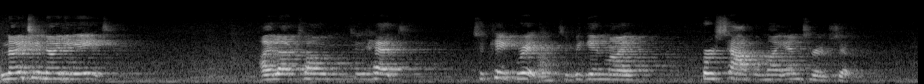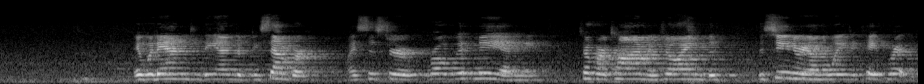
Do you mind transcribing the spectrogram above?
In 1998, I left home to head to Cape Breton to begin my first half of my internship. It would end at the end of December. My sister rode with me and we took our time enjoying the, the scenery on the way to Cape Breton.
